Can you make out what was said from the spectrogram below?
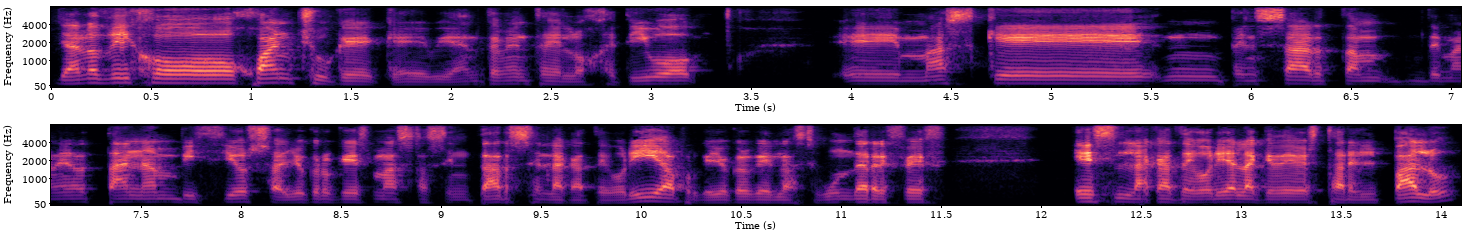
Ya nos dijo Juanchu que, que evidentemente el objetivo, eh, más que mm, pensar de manera tan ambiciosa, yo creo que es más asentarse en la categoría, porque yo creo que la segunda RFF es la categoría en la que debe estar el palo,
